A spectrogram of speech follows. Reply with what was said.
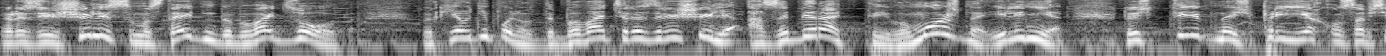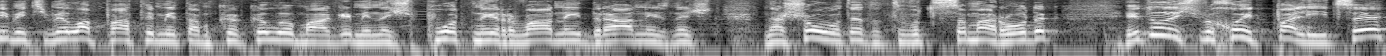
разрешили самостоятельно добывать золото. Только я вот не понял, добывать разрешили, а забирать-то его можно или нет? То есть ты, значит, приехал со всеми этими лопатами, там, колымагами, значит, потный, рваный, драный, значит, нашел вот этот вот самородок, и тут, значит, выходит полиция,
